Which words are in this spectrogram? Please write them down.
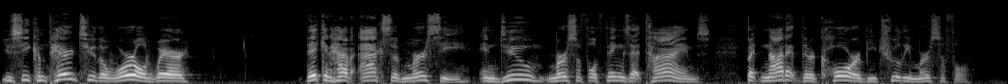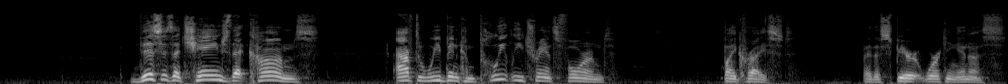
You see, compared to the world where they can have acts of mercy and do merciful things at times, but not at their core be truly merciful. This is a change that comes after we've been completely transformed by Christ, by the Spirit working in us.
